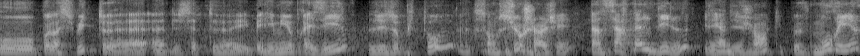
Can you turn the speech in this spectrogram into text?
Pour, la suite euh, de cette euh, épidémie au Brésil, les hôpitaux sont surchargés. Dans certaines villes, il y a des gens qui peuvent mourir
